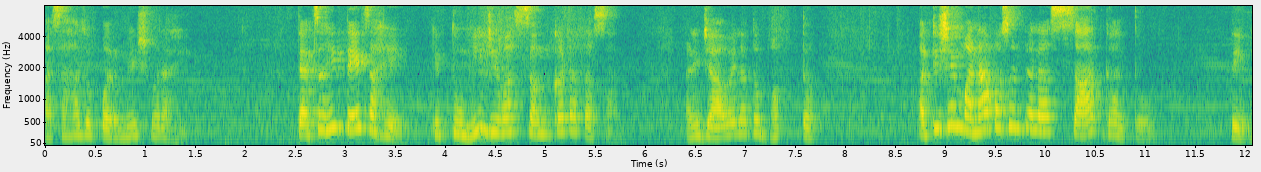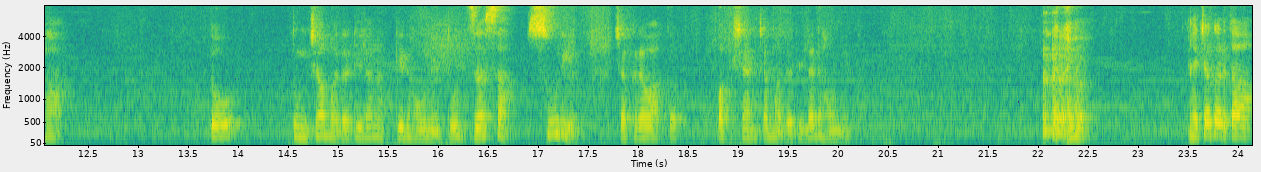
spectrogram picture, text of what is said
असा हा जो परमेश्वर आहे त्याचंही तेच आहे की तुम्ही जेव्हा संकटात असाल आणि ज्या वेळेला तो भक्त अतिशय मनापासून त्याला साथ घालतो तेव्हा तो तुमच्या मदतीला नक्की धावून येतो. जसा सूर्य चक्रवाक पक्ष्यांच्या मदतीला धावून येतो. ह्याच्याकरता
